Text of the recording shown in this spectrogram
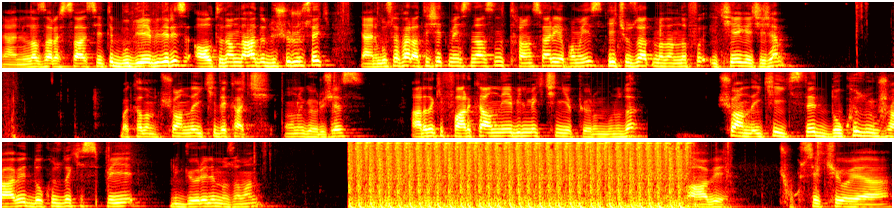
Yani lazer hassasiyeti bu diyebiliriz. 6'dan daha da düşürürsek yani bu sefer ateş etme esnasında transfer yapamayız. Hiç uzatmadan lafı 2'ye geçeceğim. Bakalım şu anda 2'de kaç? Onu göreceğiz. Aradaki farkı anlayabilmek için yapıyorum bunu da. Şu anda 2x'te 9'muş abi. 9'daki spreyi bir görelim o zaman. Abi çok sekiyor ya.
